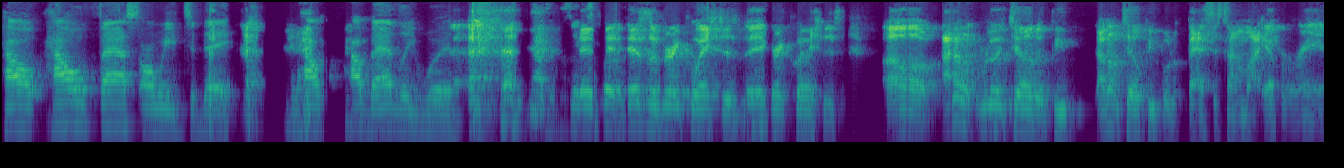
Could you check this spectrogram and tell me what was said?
how how fast are we today? and how how badly would That's a great question, man. Great questions. Uh, I don't really tell the people. I don't tell people the fastest time I ever ran,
